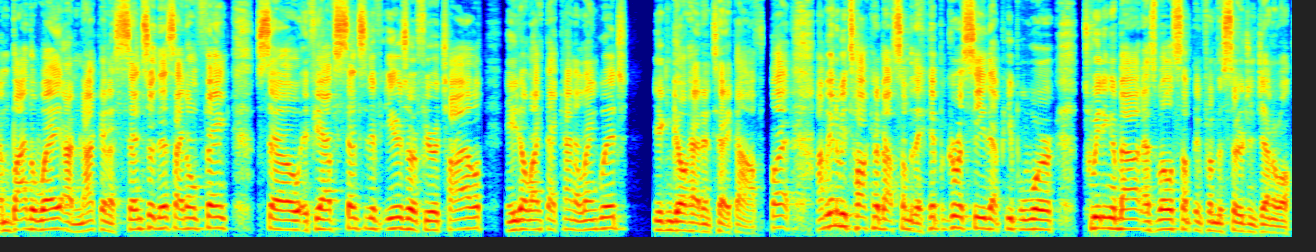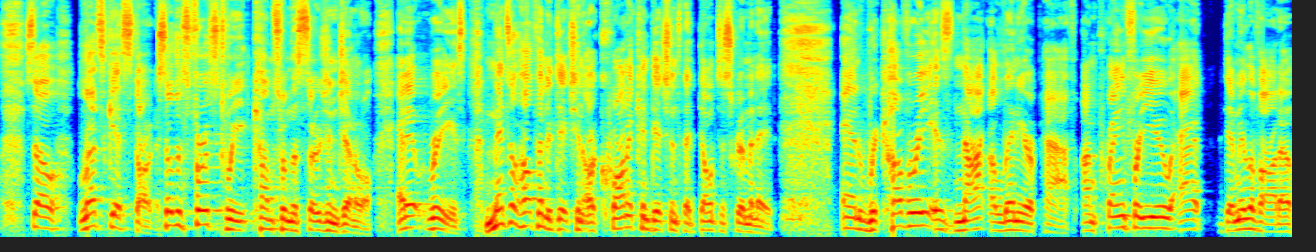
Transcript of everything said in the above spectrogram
and by the way, I'm not gonna censor this, I don't think, so if you have sensitive ears or if you're a child and you don't like that kind of language, you can go ahead and take off. But I'm gonna be talking about some of the hypocrisy that people were tweeting about as well as something from the Surgeon General. So let's get started. So this first tweet comes from the Surgeon General and it reads, mental health and addiction are chronic conditions that don't discriminate and recovery is not a linear path. I'm praying for you at Demi Lovato.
